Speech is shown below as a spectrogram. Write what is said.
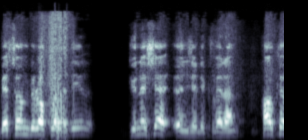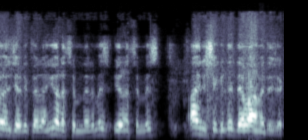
beton bloklara değil güneşe öncelik veren, halka öncelik veren yönetimlerimiz, yönetimimiz aynı şekilde devam edecek.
